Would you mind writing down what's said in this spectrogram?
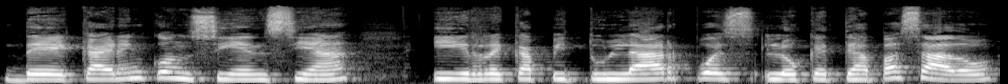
de caer en conciencia, y recapitular pues lo que te ha pasado,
